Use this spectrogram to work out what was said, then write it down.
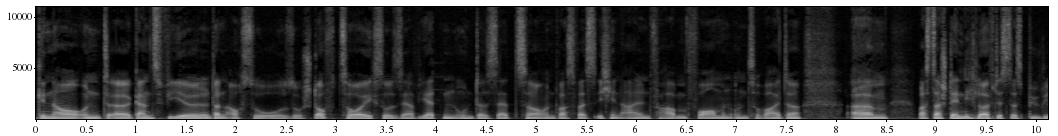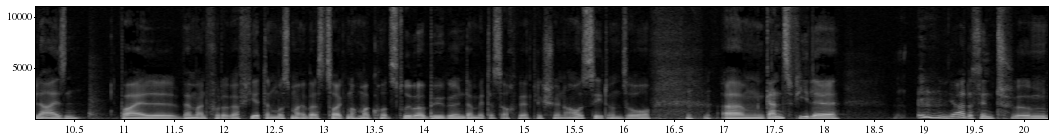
Genau, und äh, ganz viel dann auch so, so Stoffzeug, so Servietten, Untersetzer und was weiß ich in allen Farben, Formen und so weiter. Ähm, was da ständig läuft, ist das Bügeleisen. Weil wenn man fotografiert, dann muss man über das Zeug nochmal kurz drüber bügeln, damit es auch wirklich schön aussieht und so. ähm, ganz viele, ja, das sind ähm,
